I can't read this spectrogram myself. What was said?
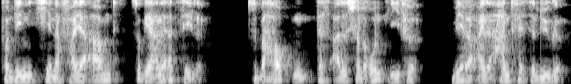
von denen ich hier nach Feierabend so gerne erzähle. Zu behaupten, dass alles schon rund liefe, wäre eine handfeste Lüge.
